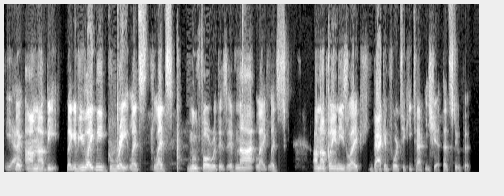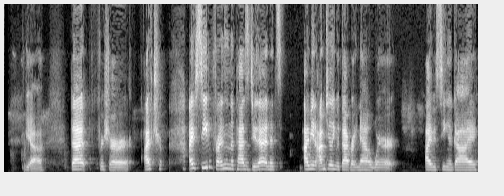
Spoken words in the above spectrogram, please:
Yeah. Like I'm not beat. Like if you like me, great. Let's let's move forward with this. If not, like let's. I'm not playing these like back and forth ticky tacky shit. That's stupid. Yeah, that for sure. I've tr- I've seen friends in the past do that, and it's. I mean, I'm dealing with that right now, where I was seeing a guy.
